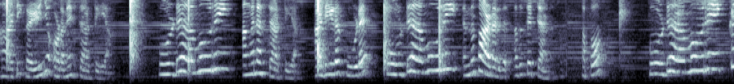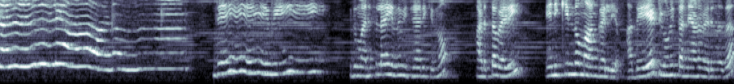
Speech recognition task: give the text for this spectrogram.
ആ അടി കഴിഞ്ഞ് ഉടനെ സ്റ്റാർട്ട് ചെയ്യാം. പുടമുറി അങ്ങനെ സ്റ്റാർട്ട് ചെയ്യാം. അടിയുടെ കൂടെ പുടമുറി എന്ന് പാടരുത്. അത് തെറ്റാണ്. അപ്പോൾ പുടമുറി കല്യാണം. ദേവി. ഇത് മനസ്സിലായി എന്ന് വിചാരിക്കുന്നു. അടുത്ത വരി എനിക്കിന്നു മാംഗല്യം. അതേ ട്യൂണിൽ തന്നെയാണ് വരുന്നത്.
